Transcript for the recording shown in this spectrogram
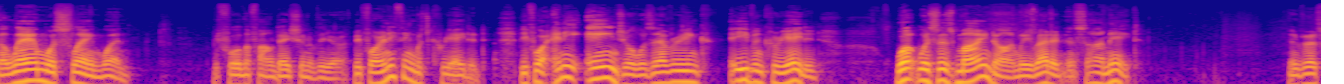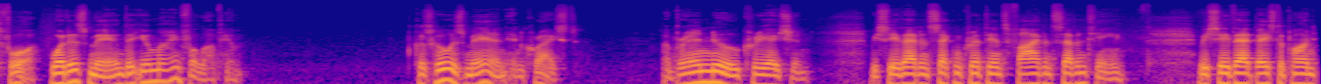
the Lamb was slain when? Before the foundation of the earth, before anything was created, before any angel was ever even created, what was his mind on? We read it in Psalm 8. In verse 4, what is man that you're mindful of him? Because who is man in Christ? A brand new creation. We see that in 2 Corinthians 5 and 17. We see that based upon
